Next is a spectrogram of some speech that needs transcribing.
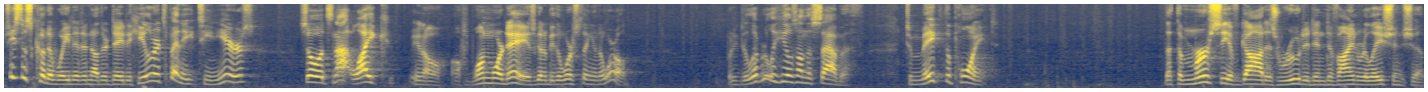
Jesus could have waited another day to heal her. It's been 18 years. So it's not like, you know, one more day is going to be the worst thing in the world. But he deliberately heals on the Sabbath to make the point that the mercy of God is rooted in divine relationship,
